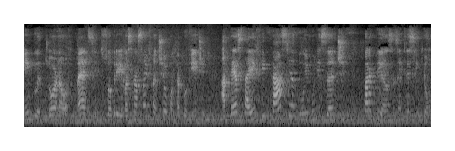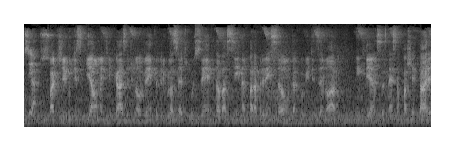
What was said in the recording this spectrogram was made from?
England Journal of Medicine sobre vacinação infantil contra a Covid atesta a eficácia do imunizante para crianças entre 5 e 11 anos. O artigo diz que há uma eficácia de 90,7% da vacina para a prevenção da Covid-19 em crianças nessa faixa etária,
